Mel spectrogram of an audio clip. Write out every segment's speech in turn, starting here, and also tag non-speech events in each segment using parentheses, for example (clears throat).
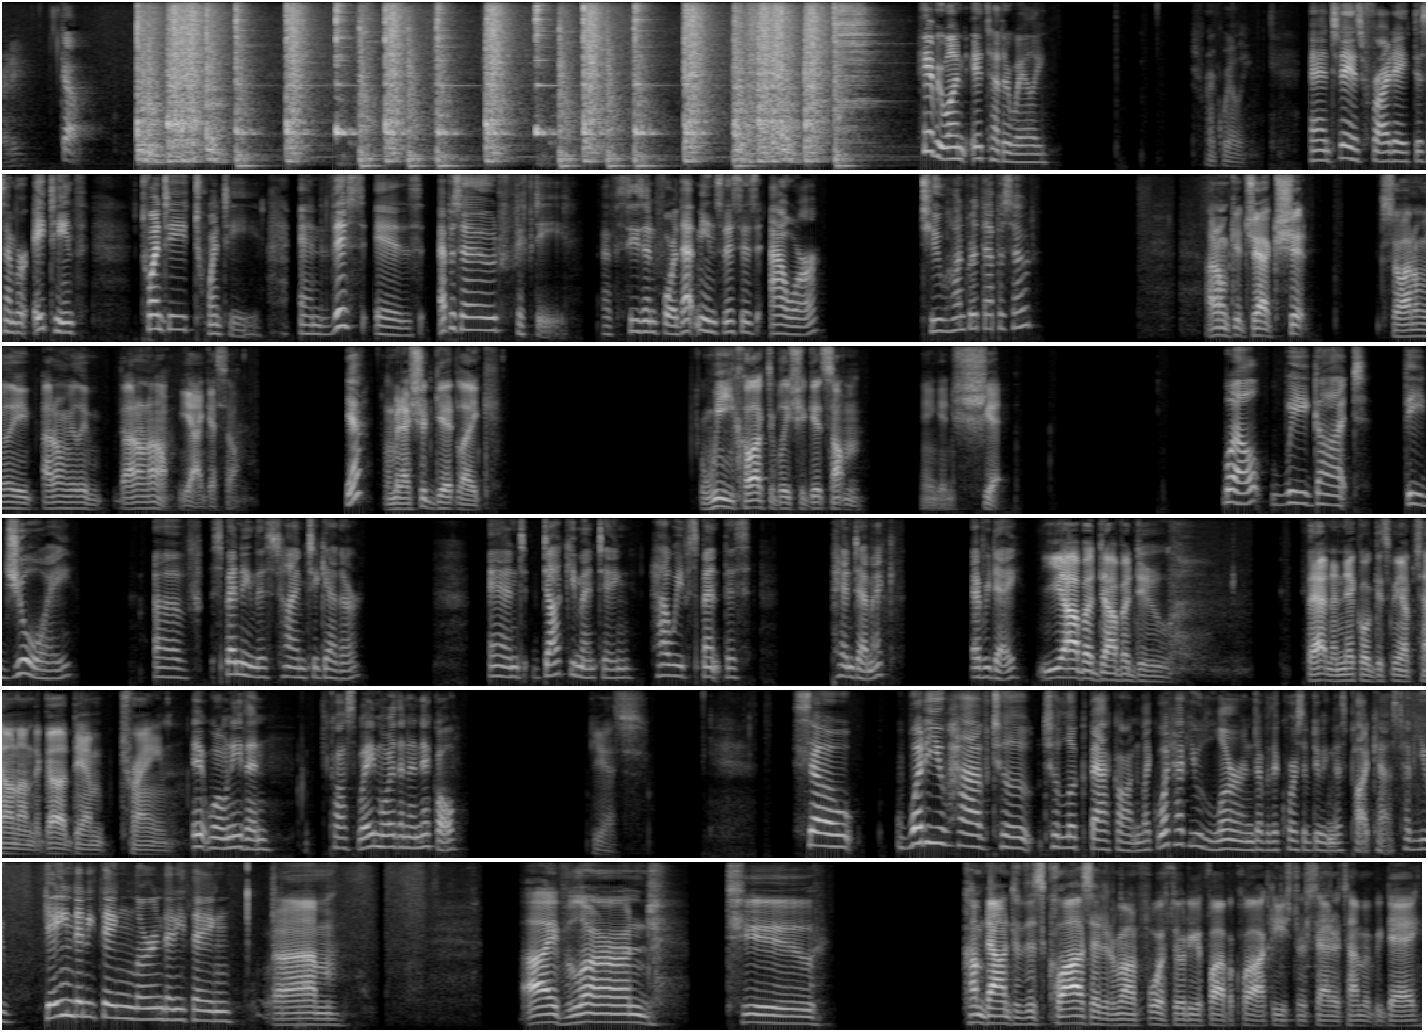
Ready? Go. Hey everyone, it's Heather Whaley. Frank Whaley. And today is Friday, December 18th, 2020. And this is episode 50 of season four. That means this is our 200th episode? I don't get jack shit, so I don't really, I don't really, I don't know. Yeah, I guess so. Yeah. I mean, I should get like, we collectively should get something. Ain't getting shit. Well, we got the joy of spending this time together and documenting how we've spent this pandemic every day. Yabba dabba doo. That and a nickel gets me uptown on the goddamn train. It won't even cost way more than a nickel. Yes. So, what do you have to to look back on? Like what have you learned over the course of doing this podcast? Have you gained anything, learned anything? Um, I've learned to come down to this closet at around 4.30 or 5 o'clock Eastern Standard Time every day,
